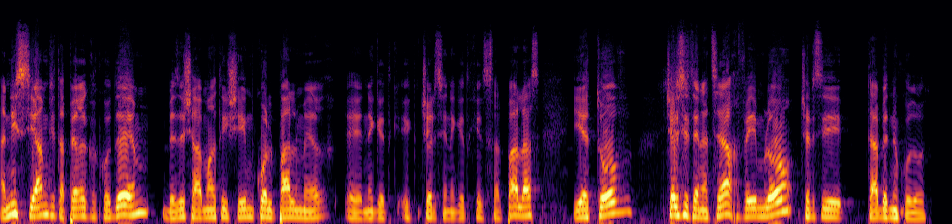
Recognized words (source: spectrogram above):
אני סיימתי את הפרק הקודם בזה שאמרתי שאם כל פלמר נגד צ'לסי נגד קריסטל פלאס יהיה טוב, צ'לסי תנצח, ואם לא, צ'לסי תאבד נקודות.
